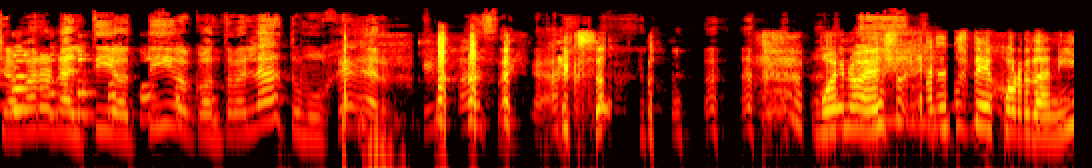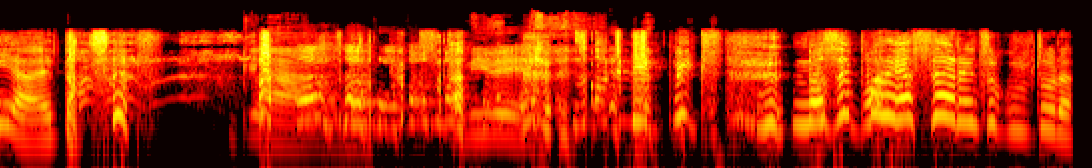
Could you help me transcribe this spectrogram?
Llamaron al tío, tío, controla a tu mujer. ¿Qué pasa acá? Exacto. Bueno, es, es de Jordania, entonces. Claro, ni idea. no se puede hacer en su cultura.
